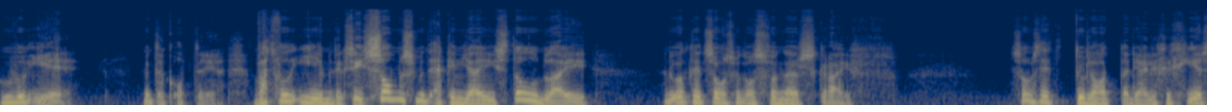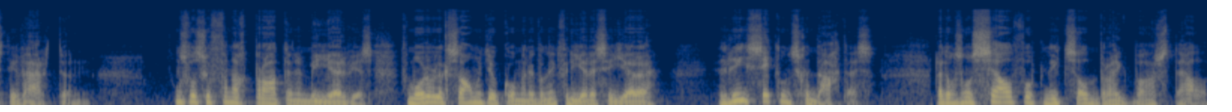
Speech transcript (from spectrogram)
hoe wil U hê moet ek optree? Wat wil U hê moet ek sê? Soms moet ek en jy stil bly en ook net soms met ons vingers skryf. Soms net toelaat dat die Heilige Gees die werk doen. Ons wil so vinnig praat en in beheer wees. Vanmôre wil ek saam met jou kom en ek wil net vir die Here sê, Here, reset ons gedagtes. dat ons onsself opnuut sal bruikbaar stel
